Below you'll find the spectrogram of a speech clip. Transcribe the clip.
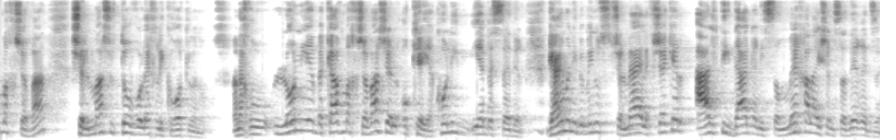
מחשבה של משהו טוב הולך לקרות לנו. אנחנו לא נהיה בקו מחשבה של אוקיי, הכל יהיה בסדר. גם אם אני במינוס של 100 אלף שקל, אל תדאג, אני סומך עליי שנסדר את זה.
